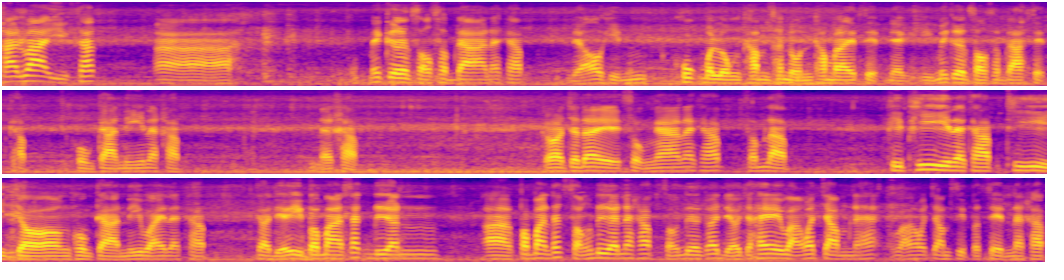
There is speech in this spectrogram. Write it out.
คาดว่าอีกสักไม่เกิน 2 สัปดาห์นะครับ เดี๋ยวเอาหินคุกมาลงทำถนนทำอะไรเสร็จเนี่ยอีกไม่เกิน 2 สัปดาห์เสร็จครับโครงการนี้นะครับนะครับ ก็จะได้ส่งงานนะครับสำหรับ พี่ๆนะครับที่จองโครงการนี้ไว้นะครับ ก็เดี๋ยวอีกประมาณสักเดือนอ่าประมาณสักสองเดือนนะครับสองเดือนก็เดี๋ยวจะให้วางประจำนะฮะวางประจำสิบเปอร์เซ็นต์นะครับ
